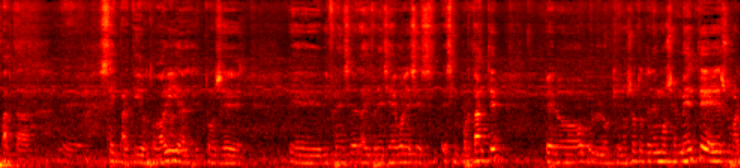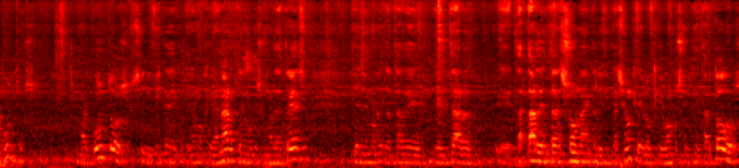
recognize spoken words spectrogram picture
falta eh, seis partidos todavía, entonces eh, la diferencia de goles es, importante, pero lo que nosotros tenemos en mente es sumar puntos sumar puntos, significa que tenemos que ganar, tenemos que sumar de tres, tenemos que tratar de, de entrar, eh, tratar de entrar en zona de calificación, que es lo que vamos a intentar todos.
